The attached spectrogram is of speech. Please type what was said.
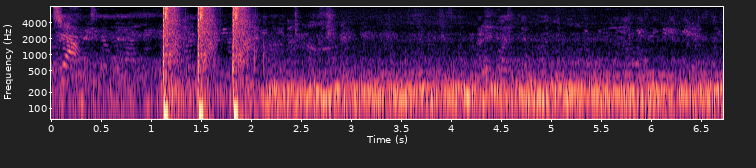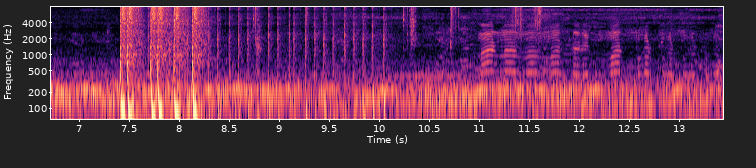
Watch out! मार मार मार मार सारे को मार पकड़ पकड़ पकड़ पकड़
